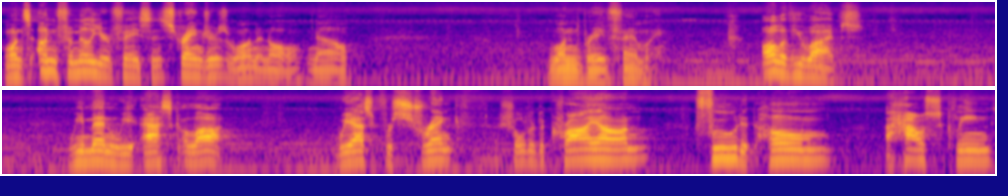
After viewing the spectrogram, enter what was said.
Once unfamiliar faces, strangers, one and all, now one brave family. All of you wives, we men, we ask a lot. We ask for strength, a shoulder to cry on, food at home, a house cleaned,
